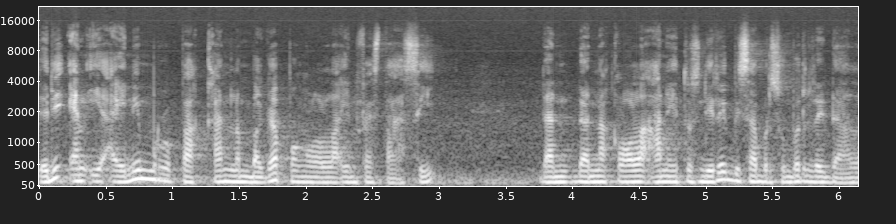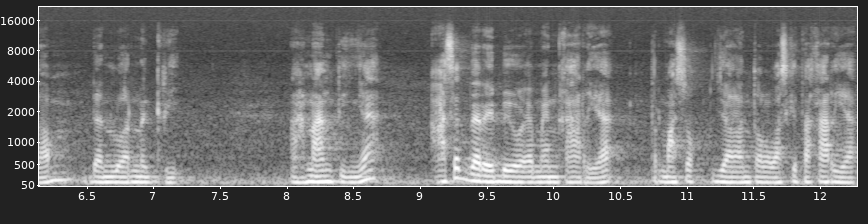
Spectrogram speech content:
Jadi NIA ini merupakan lembaga pengelola investasi dan dana kelolaan itu sendiri bisa bersumber dari dalam dan luar negeri. Nah nantinya aset dari BUMN karya termasuk jalan tol waskita karya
